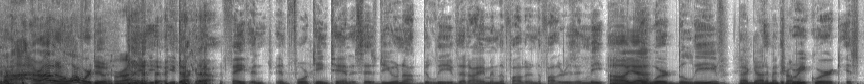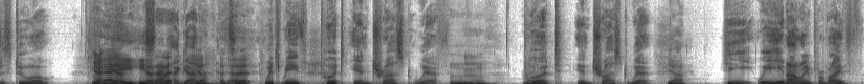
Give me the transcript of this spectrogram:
or I, or I don't know what we're doing. right. you, you talk about faith in, in 1410 it says do you not believe that i am in the father and the father is in me Oh, yeah. the word believe That got him in the trouble. greek word is pisteuo Hey, Yeah, he yeah. said it. i got Yeah, it that's it. which means put in trust with Mm-hmm. put in trust with Yeah. he we he not only provides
